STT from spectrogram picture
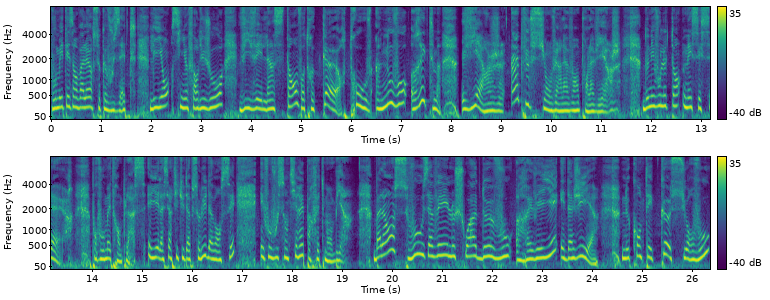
vous mettez en valeur ce que vous êtes. Lion, signe fort du jour, vivez l'instant, votre cœur trouve un nouveau rythme. Vierge, impulsion vers l'avant pour la Vierge. Donnez-vous le temps nécessaire pour vous mettre en place. Ayez la certitude absolue d'avancer et vous vous sentirez parfaitement bien. Balance, vous avez le choix de vous réveiller et d'agir. Ne comptez que sur vous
